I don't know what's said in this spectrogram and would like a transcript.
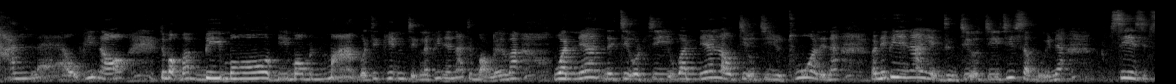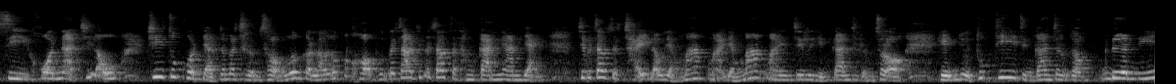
ทันแล้ว พี่น้องจะบอกว่าบีโมบีโมมันมากกว่าที่คิดจริงๆแล้วพี่น่าจะบอกเลยว่า วันนี้ใน GOG วันนี้เรา GOG อยู่ทั่วเลยนะวันนี้พี่น่าเห็นถึง GOG ที่สมุยเนี่ย 44 คนน่ะที่เราที่ทุกคนอยากจะมาเฉลิมฉลองร่วมกับเราแล้วก็ขอบคุณพระเจ้าที่พระเจ้าจะทำการงานใหญ่ ที่พระเจ้าจะใช้เราอย่างมากมายอย่างมากมายจริงๆเราเห็นการเฉลิมฉลองเห็นอยู่ทุกที่ถึงการเฉลิมฉลองเดือนนี้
